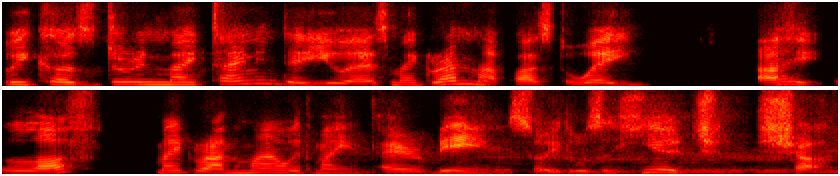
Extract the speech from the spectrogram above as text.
Because during my time in the US, my grandma passed away. I love my grandma with my entire being, so it was a huge shock.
